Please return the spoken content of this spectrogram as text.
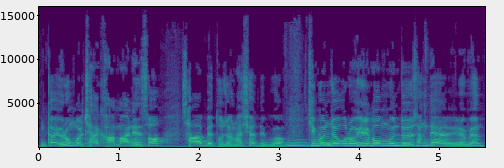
그러니까 이런 걸 잘 감안해서 사업에 도전하셔야 되고요. 기본적으로 일본 분들 상대하려면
